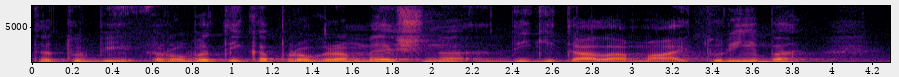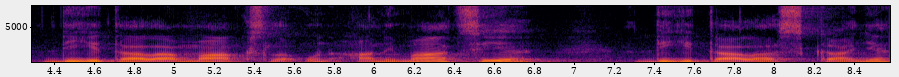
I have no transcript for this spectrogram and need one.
Tad tur bija robotika, programmēšana, digitālā mājturība, digitālā māksla un animācija, digitālā skaņa,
